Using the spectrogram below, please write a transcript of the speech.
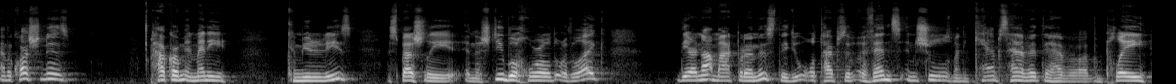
And the question is, how come in many communities, especially in the Stibluch world or the like, they are not makbar on this. They do all types of events in shuls. Many camps have it. They have uh, the play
